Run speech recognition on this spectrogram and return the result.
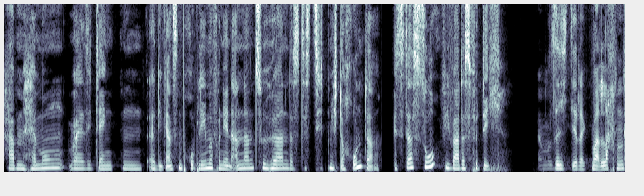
haben Hemmung, weil sie denken, äh, die ganzen Probleme von den anderen zu hören, das, das zieht mich doch runter. Ist das so? Wie war das für dich? Da muss ich direkt mal lachen,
